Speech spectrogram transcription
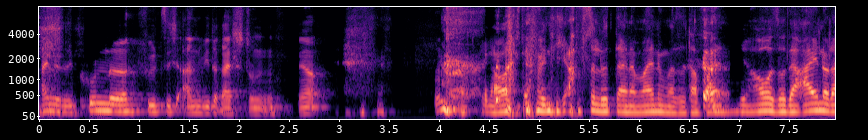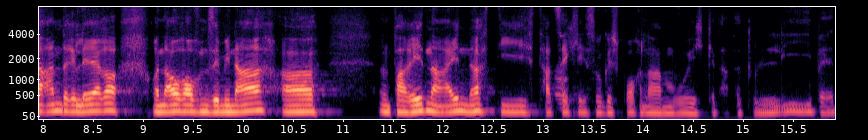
Eine Sekunde fühlt sich an wie drei Stunden, ja. genau, da bin ich absolut deiner Meinung. Also da fallen mir auch so der ein oder andere Lehrer und auch auf dem Seminar äh, ein paar Redner ein, ne, die tatsächlich so gesprochen haben, wo ich gedacht habe, du liebe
